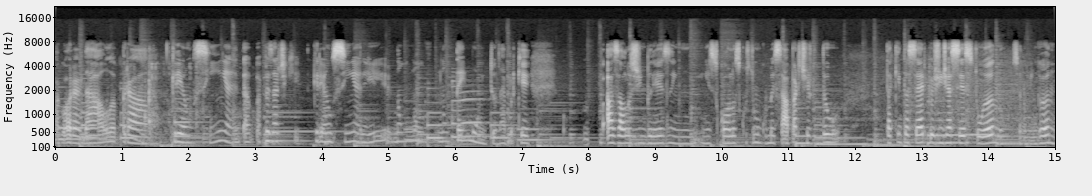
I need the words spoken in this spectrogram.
Agora dar aula para criancinha, apesar de que criancinha ali não, não, não tem muito, né? Porque as aulas de inglês em, em escolas costumam começar a partir do, da quinta série, que hoje em dia é sexto ano, se eu não me engano.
